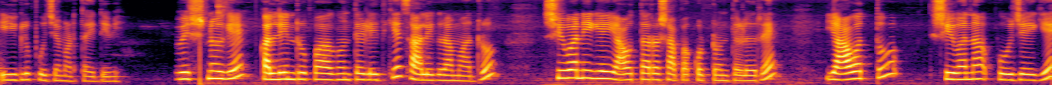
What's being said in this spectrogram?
ಈಗಲೂ ಪೂಜೆ ಮಾಡ್ತಾ ಇದ್ದೀವಿ. ವಿಷ್ಣುಗೆ ಕಲ್ಲಿನ ರೂಪ ಆಗು ಅಂತೇಳಿದಕ್ಕೆ ಸಾಲಿಗ್ರಾಮ ಆದರು. ಶಿವನಿಗೆ ಯಾವ ಥರ ಶಾಪ ಕೊಟ್ಟರು ಅಂತೇಳಿದ್ರೆ ಯಾವತ್ತು ಶಿವನ ಪೂಜೆಗೆ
